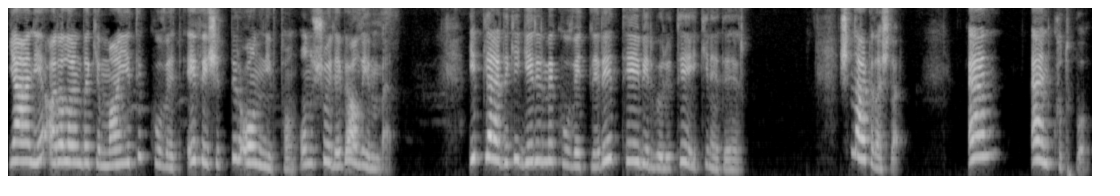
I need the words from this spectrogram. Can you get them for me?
Yani aralarındaki manyetik kuvvet F eşittir 10 Newton. Onu şöyle bir alayım ben. İplerdeki gerilme kuvvetleri T1 bölü T2 nedir? Şimdi arkadaşlar N, N kutbu.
